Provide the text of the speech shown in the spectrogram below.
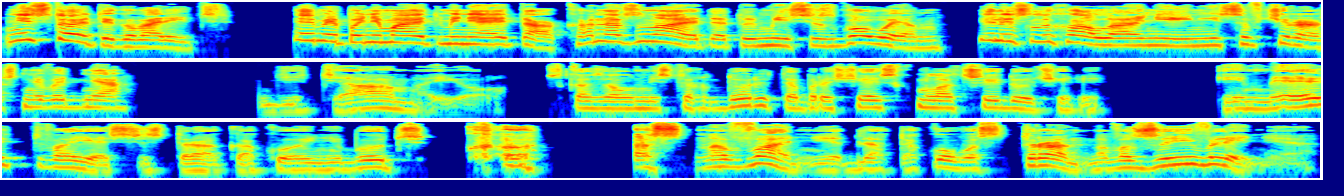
«Не стоит и говорить. Эми понимает меня и так. Она знает эту миссис Гоуэн или слыхала о ней не со вчерашнего дня». «Дитя мое», — сказал мистер Дорит, обращаясь к младшей дочери, «имеет твоя сестра какое-нибудь основание для такого странного заявления?»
